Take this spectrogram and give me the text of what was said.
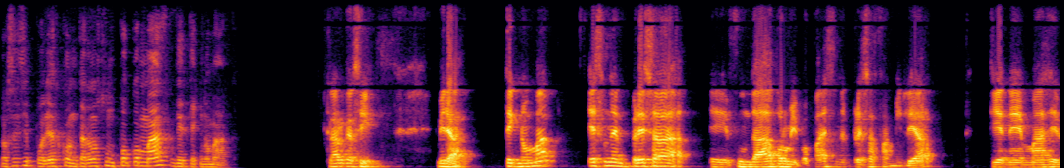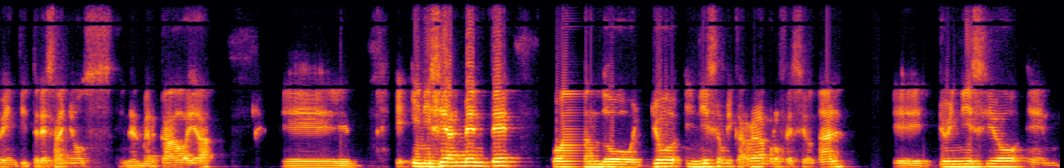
No sé si podrías contarnos un poco más de Tecnomac. Claro que sí. Mira, Tecnomap es una empresa eh, fundada por mi papá, es una empresa familiar, tiene más de 23 años en el mercado ya. Eh, inicialmente, cuando yo inicio mi carrera profesional, eh, yo inicio en,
